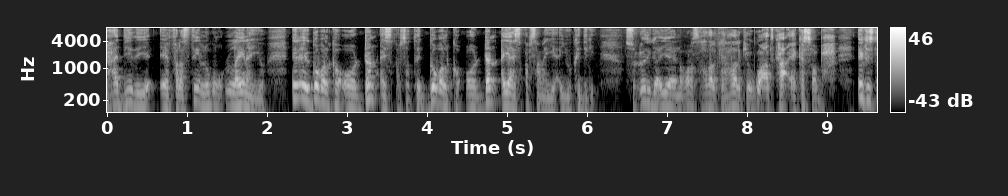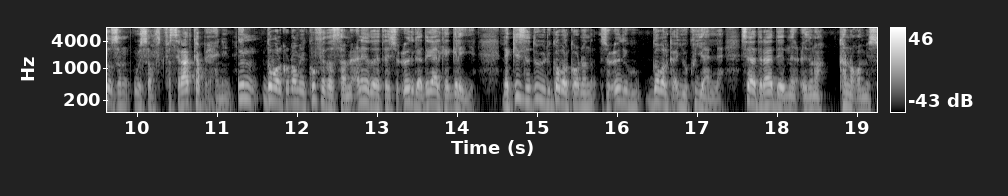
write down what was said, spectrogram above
maxaa diidaya ee falastiin lagu laynayo in ay gobolka oo dhan ay isqabsatay gobolka oo dhan ayaa isqabsanaya ayuu ka digay. Sacuudiga ayaa noqonaysa hadalkan hadalkii ugu adkaa ee ka soo baxa. Inkastoosan uusan fasiraad ka bixinin in gobolka dhan bay ku fidasaa macnaheedu ay tahay sacuudiga dagaalka gelaya. Laakiinse hadduu yidhi gobolka o dhan sacuudigu gobolka ayuu ku yaalla sidaa daraaddeedna ciduna ka noqon mayso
